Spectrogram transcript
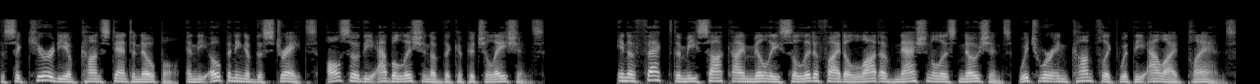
the security of Constantinople, and the opening of the Straits, also the abolition of the capitulations. In effect the Misak-i Milli solidified a lot of nationalist notions, which were in conflict with the Allied plans.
